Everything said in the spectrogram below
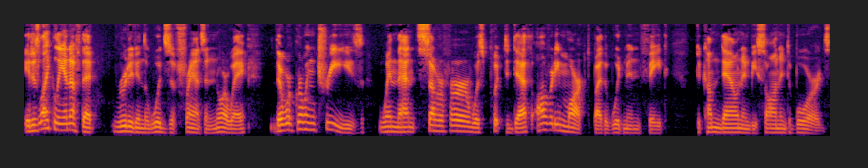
It is likely enough that, rooted in the woods of France and Norway, there were growing trees when that sufferer was put to death, already marked by the woodman fate to come down and be sawn into boards,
